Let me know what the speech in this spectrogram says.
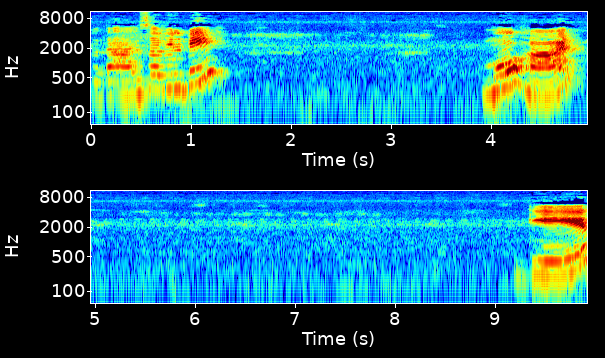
So the answer will be Mohan gave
